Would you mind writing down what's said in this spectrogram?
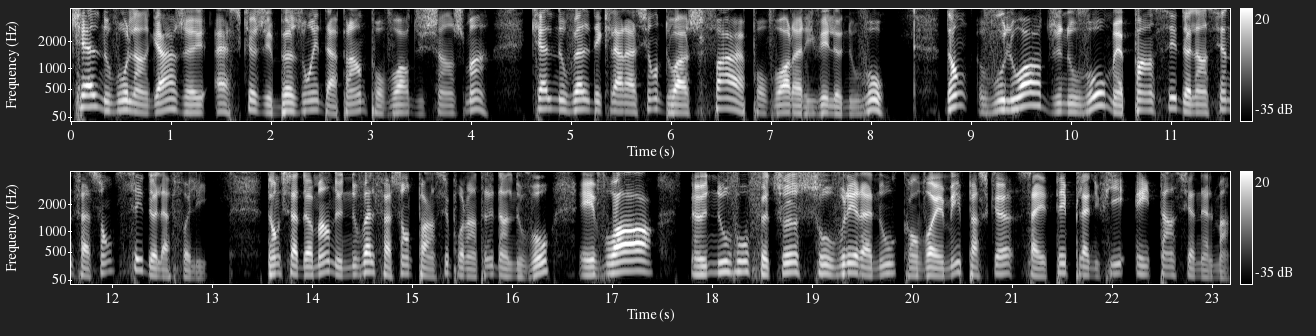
quel nouveau langage est-ce que j'ai besoin d'apprendre pour voir du changement? Quelle nouvelle déclaration dois-je faire pour voir arriver le nouveau? Donc, vouloir du nouveau, mais penser de l'ancienne façon, c'est de la folie. Donc, ça demande une nouvelle façon de penser pour entrer dans le nouveau et voir un nouveau futur s'ouvrir à nous qu'on va aimer parce que ça a été planifié intentionnellement.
